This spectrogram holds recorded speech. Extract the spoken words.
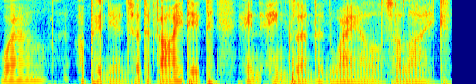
well, opinions are divided in England and Wales alike.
